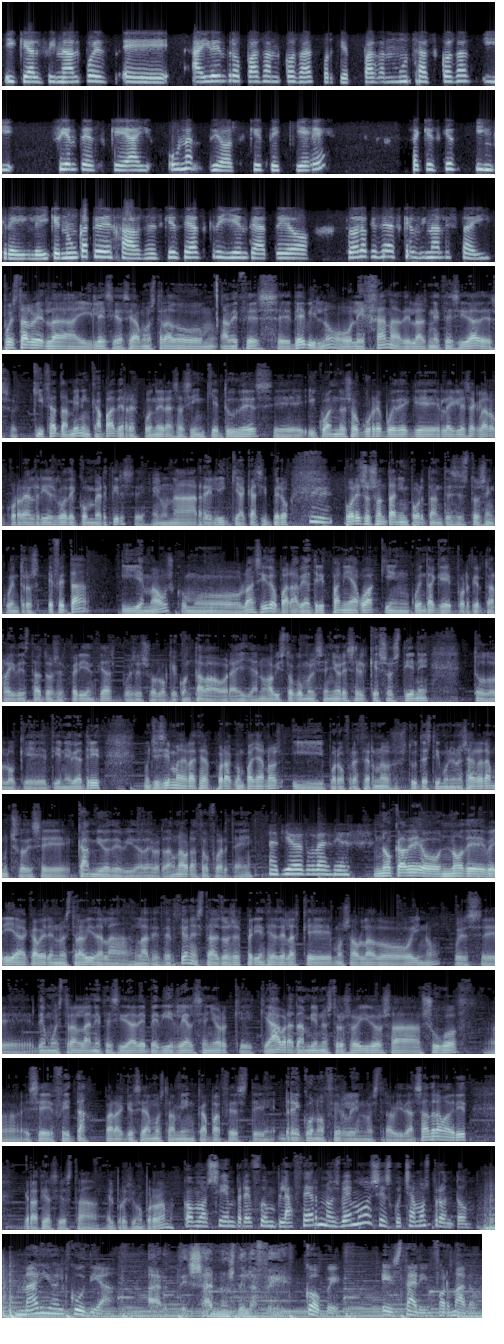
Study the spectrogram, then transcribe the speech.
y que al final, pues, eh, ahí dentro pasan cosas, porque pasan muchas cosas y sientes que hay un Dios que te quiere, o sea, que es que es increíble y que nunca te deja, o sea, es que seas creyente, ateo, todo lo que sea es que al final está ahí. Pues tal vez la Iglesia se ha mostrado a veces eh, débil, ¿no? O lejana de las necesidades, quizá también incapaz de responder a esas inquietudes eh, y cuando eso ocurre puede que la Iglesia, claro, corra el riesgo de convertirse en una reliquia casi, pero mm. por eso son tan importantes estos encuentros. EFETA y Emmaus, como lo han sido para Beatriz Paniagua, quien cuenta que, por cierto, a raíz de estas dos experiencias, pues eso, lo que contaba ahora ella, ¿no? Ha visto cómo el Señor es el que sostiene todo lo que tiene Beatriz. Muchísimas gracias por acompañarnos y por ofrecernos tu testimonio. Nos alegra mucho de ese cambio de vida, de verdad. Un abrazo fuerte. ¿eh? Adiós, gracias. No cabe o no debería caber en nuestra vida la, la decepción. Estas dos experiencias de las que hemos hablado hoy, ¿no? Pues eh, demuestran la necesidad de pedirle al Señor que, que abra también nuestros oídos a su voz, a ese feta, para que seamos también capaces de reconocerle en nuestra vida. Sandra Madrid, gracias y hasta el próximo programa. Como siempre, fue un placer. Nos vemos y escuchamos pronto. Mario Alcudia. Artesanos de la Fe. Cope. Estar informado.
